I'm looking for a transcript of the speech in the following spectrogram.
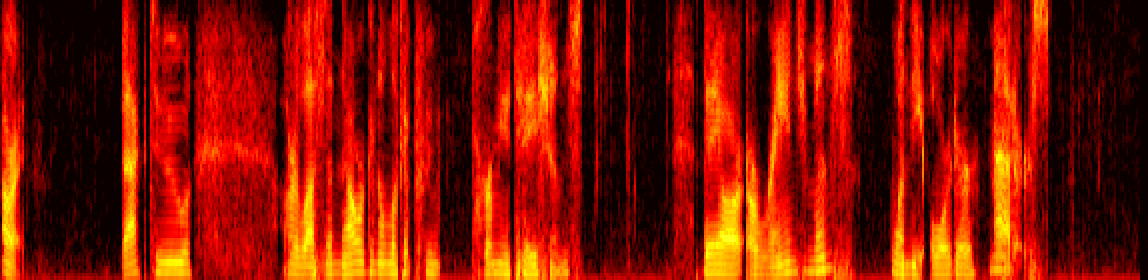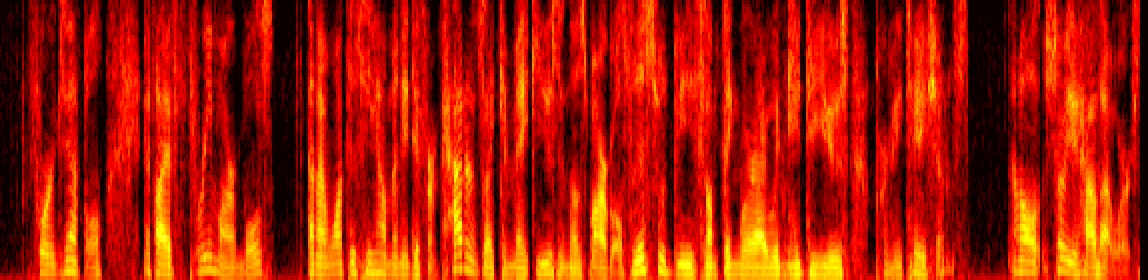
All right, back to our lesson. Now we're going to look at permutations. They are arrangements when the order matters. For example, if I have three marbles and I want to see how many different patterns I can make using those marbles, this would be something where I would need to use permutations. And I'll show you how that works.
